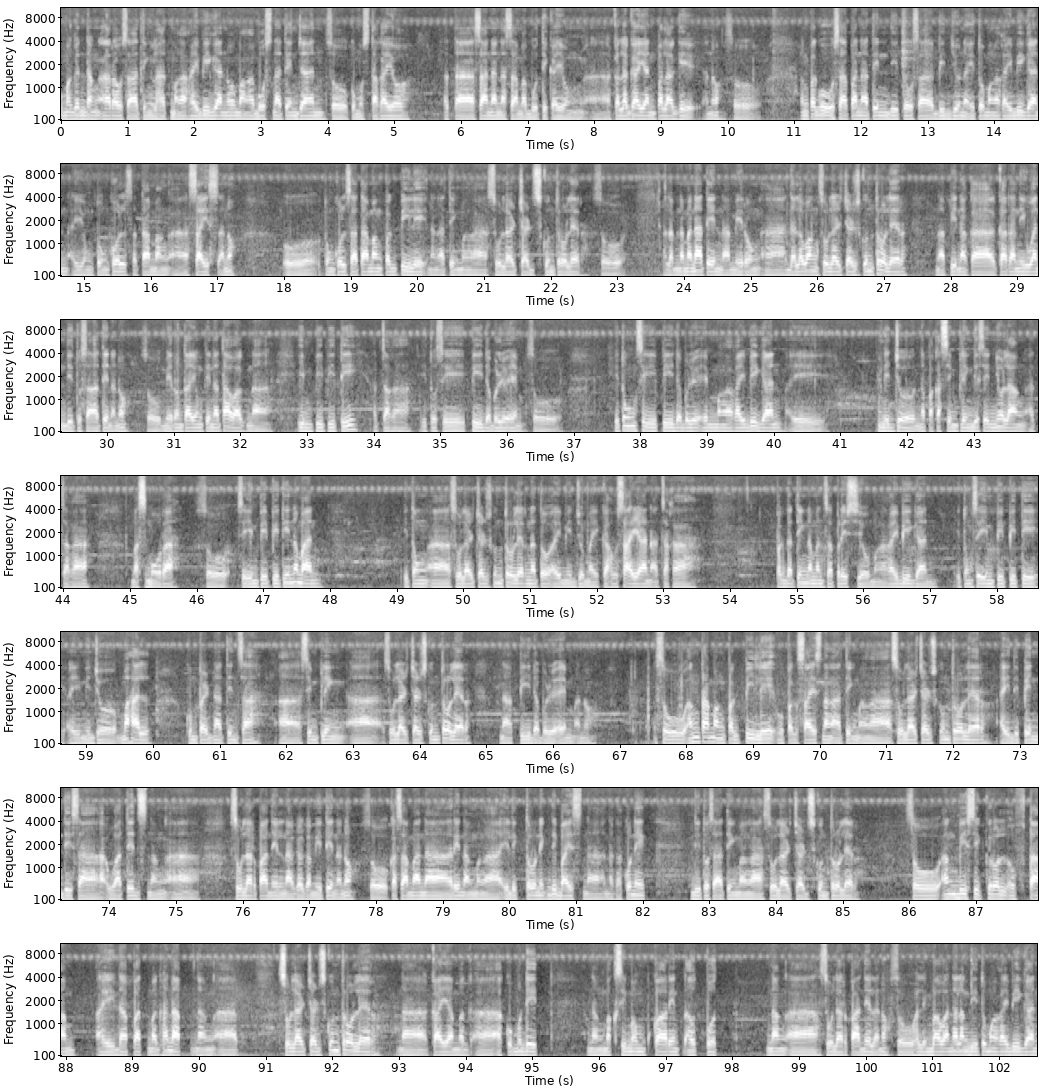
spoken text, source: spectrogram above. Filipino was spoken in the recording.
Magandang araw sa ating lahat mga kaibigan, no? mga boss natin dyan. So kumusta kayo? At ah, sana nasa mabuti kayong ah, kalagayan palagi. Ano? So ang pag-uusapan natin dito sa video na ito mga kaibigan ay yung tungkol sa tamang ah, size ano o tungkol sa tamang pagpili ng ating mga solar charge controller. So alam naman natin na mayroong ah, dalawang solar charge controller na pinakakaraniwan dito sa atin ano. So meron tayong tinatawag na MPPT at saka ito si PWM. So itong si PWM mga kaibigan ay medyo napakasimpleng disenyo lang at saka mas mura. So si MPPT naman itong ah, solar charge controller na to ay medyo may kahusayan at saka pagdating naman sa presyo mga kaibigan itong si MPPT ay medyo mahal compared natin sa ah, simpleng ah, solar charge controller na PWM ano So, ang tamang pagpili o pag-size ng ating mga solar charge controller ay depende sa wattage ng ah, solar panel na gagamitin ano. So, kasama na rin ang mga electronic device na nakakonect dito sa ating mga solar charge controller. So, ang basic rule of thumb ay dapat maghanap ng ah, solar charge controller na kaya mag-accommodate ng maximum current output ng ah, solar panel ano. So, halimbawa na lang dito mga kaibigan,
